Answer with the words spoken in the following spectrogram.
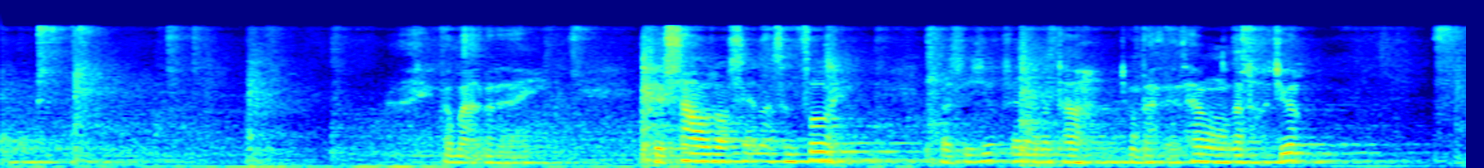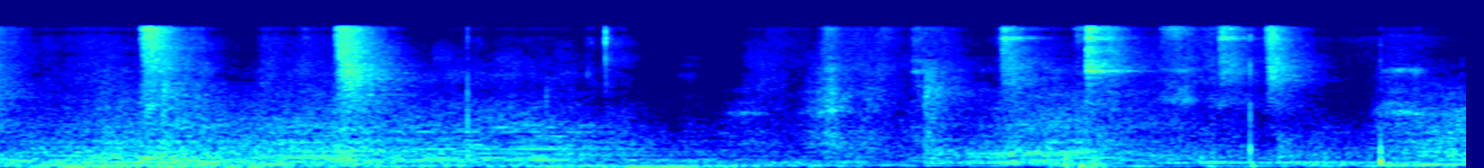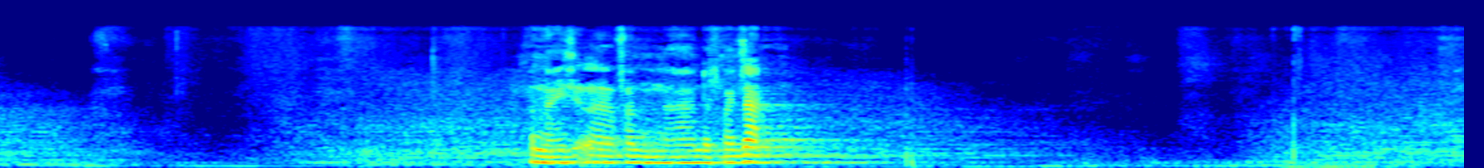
Các bạn có thể phía sau nó sẽ là sân phơi. Và phía trước sẽ là gian thờ. Chúng ta sẽ sang gian thờ trước. Phần này sẽ là phần à, đặt ngoài dạng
